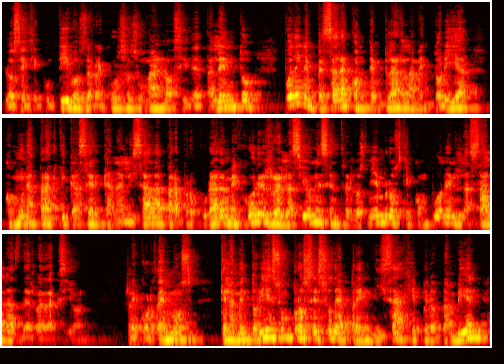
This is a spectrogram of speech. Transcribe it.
los ejecutivos de recursos humanos y de talento, pueden empezar a contemplar la mentoría como una práctica a ser canalizada para procurar mejores relaciones entre los miembros que componen las salas de redacción. Recordemos que la mentoría es un proceso de aprendizaje, pero también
